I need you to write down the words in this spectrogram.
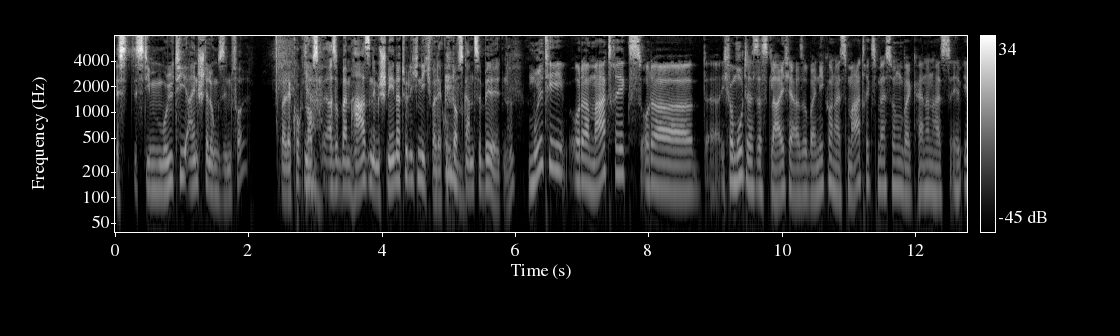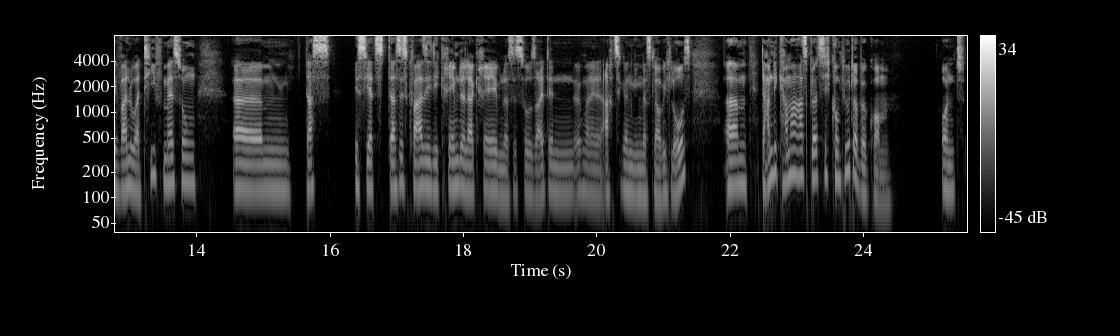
Ist, ist die Multi-Einstellung sinnvoll? Weil der guckt Ja. aufs, also beim Hasen im Schnee natürlich nicht, weil der guckt aufs ganze Bild, ne? Multi oder Matrix oder äh, ich vermute, das ist das gleiche. Also bei Nikon heißt Matrix-Messung, bei Canon heißt E- Evaluativmessung. Ähm, das ist jetzt, das ist quasi die Creme de la Creme. Das ist so seit den, irgendwann in den 80ern ging das, glaube ich, los. Ähm, da haben die Kameras plötzlich Computer bekommen. Und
